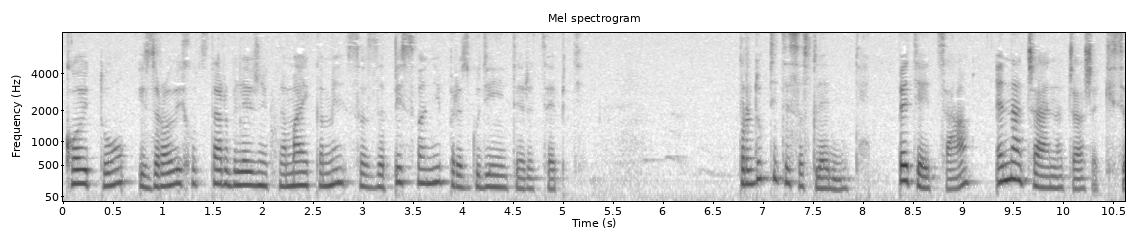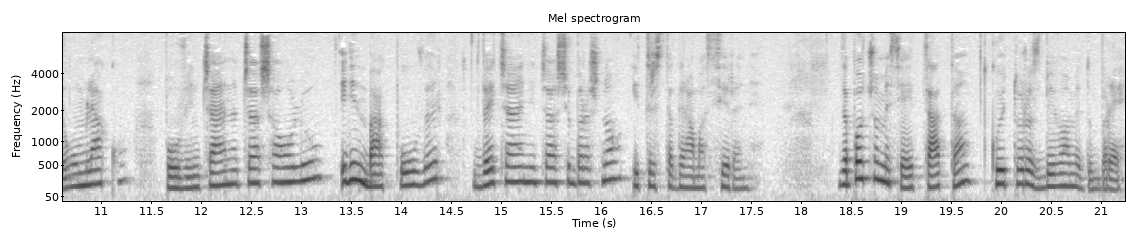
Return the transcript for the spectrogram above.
който изрових от стар бележник на майка ми с записвани през годините рецепти. Продуктите са следните. 5 яйца, една чайна чаша кисело мляко, половин чайна чаша олио, един бак пулвер, 2 чайни чаши брашно и 300 грама сирене. Започваме с яйцата, които разбиваме добре.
